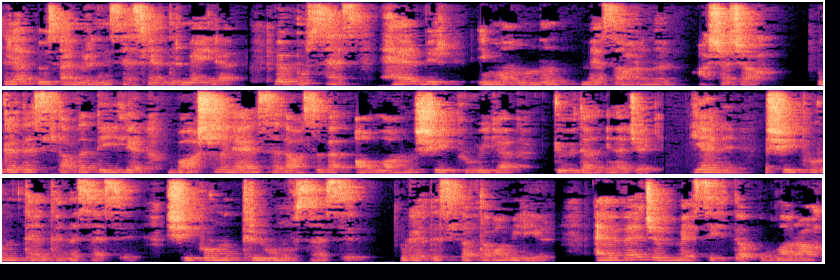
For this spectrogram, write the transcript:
Rəbb öz əmrini səsləndirməklə və bu səs hər bir imanlının məzarını aşacaq. Müqəddəs kitabda deyilir: "Baş mələyin sədası və Allahın şeypuru ilə göydən enəcək." Yəni şeypurun təntənə səsi, şeypurun triumf səsi. Müqəddəs kitab davam eləyir. Əvvəlcə Məsihdə olaraq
